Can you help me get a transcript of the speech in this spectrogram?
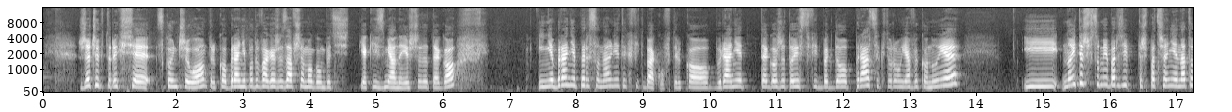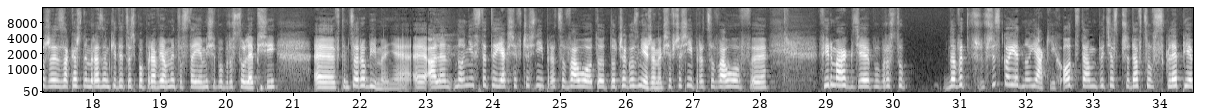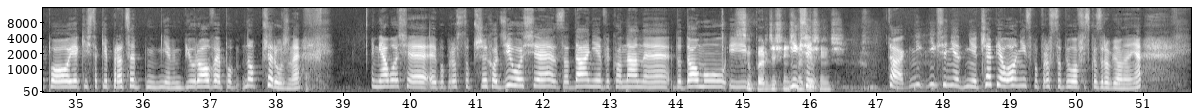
rzeczy, których się skończyło, tylko branie pod uwagę, że zawsze mogą być jakieś zmiany jeszcze do tego. I nie branie personalnie tych feedbacków, tylko branie tego, że to jest feedback do pracy, którą ja wykonuję. I no i też w sumie bardziej też patrzenie na to, że za każdym razem, kiedy coś poprawiamy, to stajemy się po prostu lepsi e, w tym, co robimy, nie? E, ale no niestety, jak się wcześniej pracowało, to do czego zmierzam? Jak się wcześniej pracowało w e, firmach, gdzie po prostu nawet wszystko jedno jakich, od tam bycia sprzedawcą w sklepie po jakieś takie prace, nie wiem, biurowe, po, no przeróżne. Miało się e, po prostu, przychodziło się, zadanie wykonane do domu i Super, 10 nikt na się- 10. tak, nikt, nikt się nie, nie czepiał o nic, po prostu było wszystko zrobione, nie?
